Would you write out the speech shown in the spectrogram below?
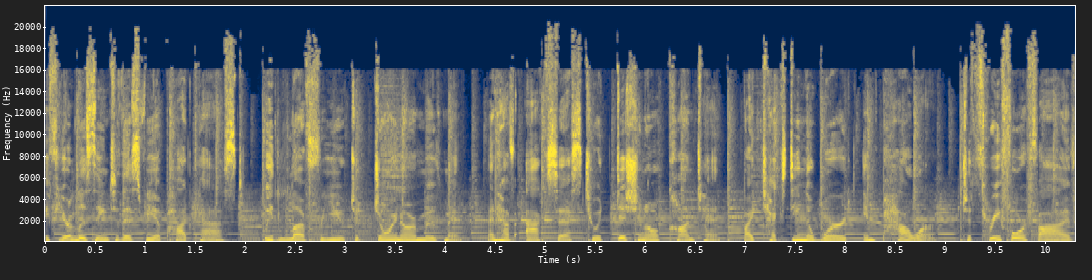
If you're listening to this via podcast, we'd love for you to join our movement and have access to additional content by texting the word empower to 345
